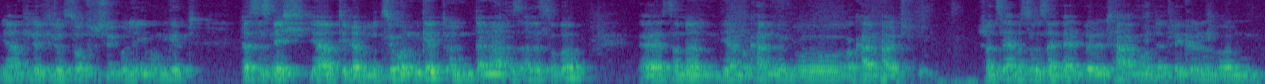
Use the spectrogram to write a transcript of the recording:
ja, viele philosophische Überlegungen gibt, dass es nicht ja, die Revolution gibt und danach ist alles super, äh, sondern ja, man kann irgendwo, man kann halt schon selber so sein Weltbild haben und entwickeln und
